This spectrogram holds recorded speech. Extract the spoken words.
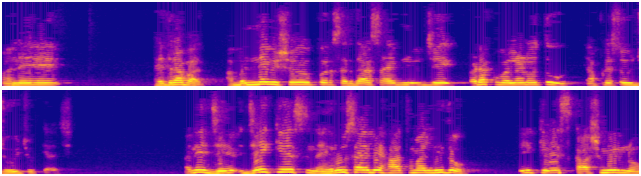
અને હૈદરાબાદ આ બંને વિષયો પર સરદાર સાહેબનું જે કડક વલણ હતું આપણે સૌ જોઈ ચુક્યા છીએ. અને જે જે કેસ નહેરુ સાહેબે હાથમાં લીધો એ કેસ કાશ્મીરનો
